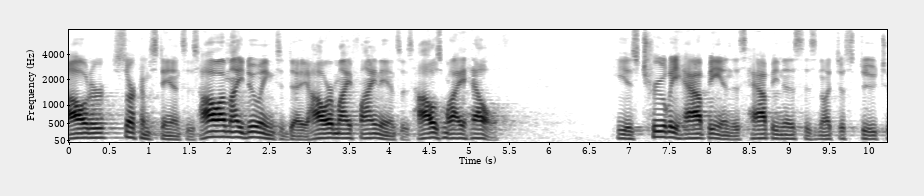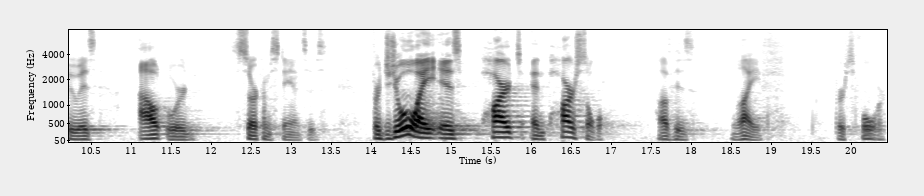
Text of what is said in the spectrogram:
outer circumstances. How am I doing today? How are my finances? How's my health? He is truly happy, and this happiness is not just due to his outward circumstances. For joy is part and parcel of his life. Verse 4.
